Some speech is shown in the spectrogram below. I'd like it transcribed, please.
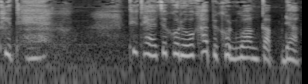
ที่แท้ ที่แท้เจ้าก็รู้ว่าข้าเป็นคนวางกับดัก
